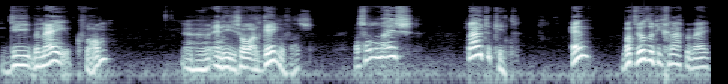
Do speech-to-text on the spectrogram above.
die bij mij kwam uh, en die zo aan het gamen was, was een onwijs buitenkind. En wat wilde die graag bij mij?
